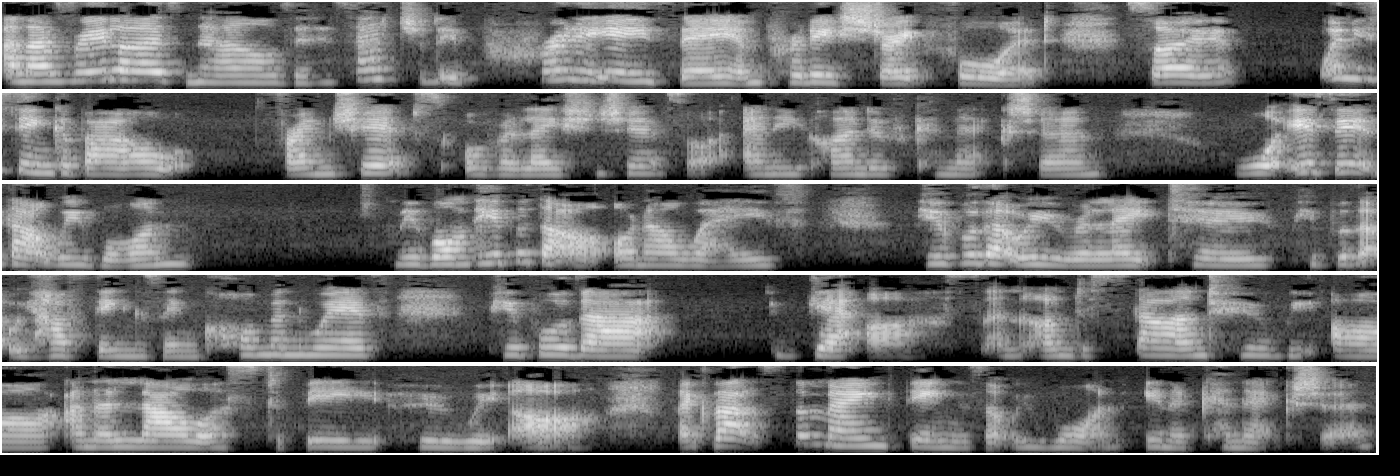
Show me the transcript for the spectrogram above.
and I've realised now that it's actually pretty easy and pretty straightforward. So when you think about friendships or relationships or any kind of connection, what is it that we want? We want people that are on our wave, people that we relate to, people that we have things in common with, people that get us and understand who we are and allow us to be who we are. Like that's the main things that we want in a connection.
